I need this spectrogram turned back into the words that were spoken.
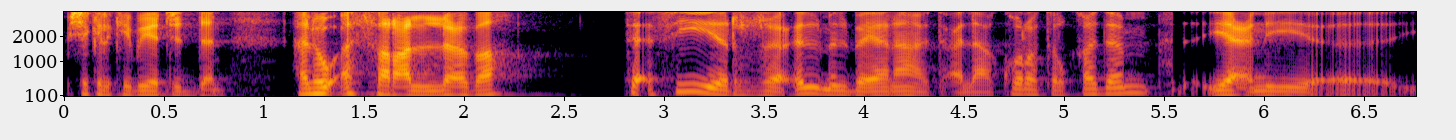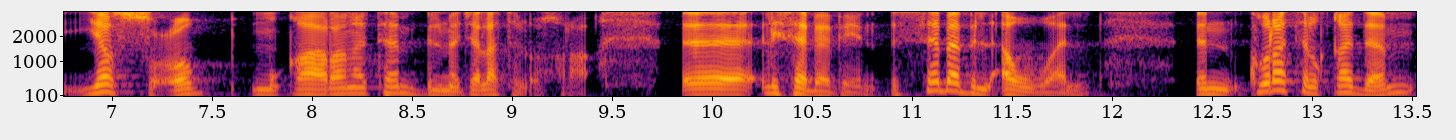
بشكل كبير جدا، هل هو أثر على اللعبة؟ تأثير علم البيانات على كرة القدم يعني آه، يصعب مقارنة بالمجالات الأخرى. آه، لسببين. السبب الأول إن كرة القدم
